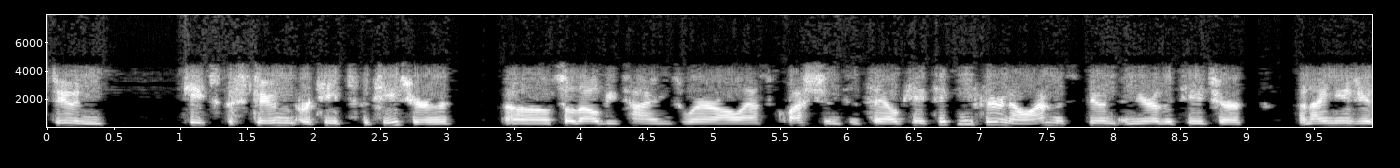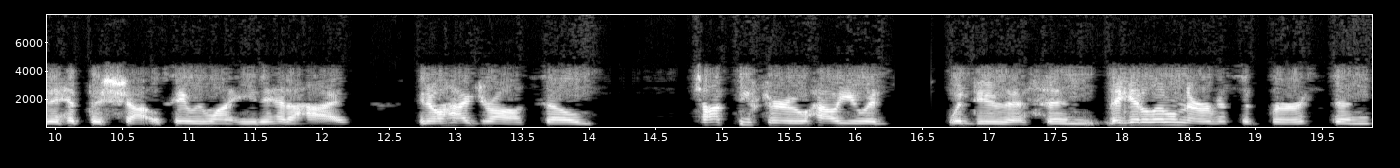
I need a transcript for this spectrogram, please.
student teach the student or teach the teacher. Uh, so there'll be times where I'll ask questions and say, okay, take me through now. I'm the student and you're the teacher and I need you to hit this shot. Let's say we want you to hit a high, you know, high draw. So talk me through how you would, would do this. And they get a little nervous at first and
